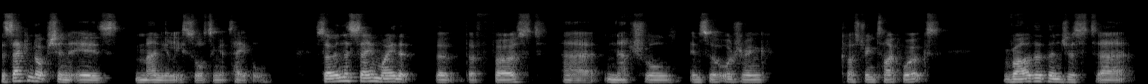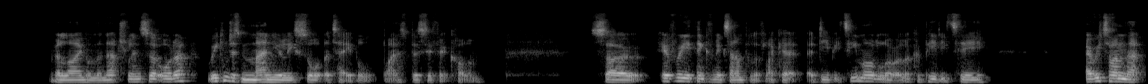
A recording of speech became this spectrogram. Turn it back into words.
the second option is manually sorting a table. So in the same way that the, the first uh, natural insert ordering clustering type works, rather than just uh, relying on the natural insert order, we can just manually sort the table by a specific column. So if we think of an example of like a, a DBT model or a looker PDT, every time that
